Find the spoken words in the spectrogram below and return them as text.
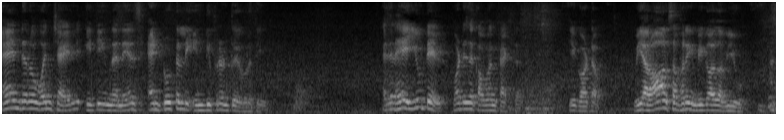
And there was one child eating the nails and totally indifferent to everything. I said, hey, you tell, what is the common factor? He got up. We are all suffering because of you.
